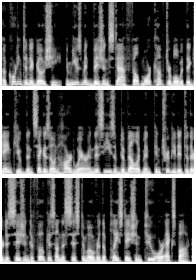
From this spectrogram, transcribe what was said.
According to Nagoshi, Amusement Vision staff felt more comfortable with the GameCube than Sega's own hardware and this ease of development contributed to their decision to focus on the system over the PlayStation 2 or Xbox.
